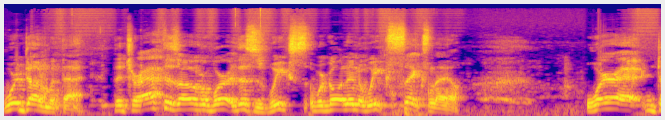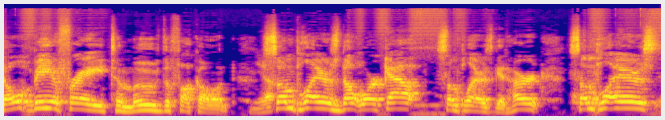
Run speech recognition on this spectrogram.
We're done with that. The draft is over. We're this is weeks. We're going into week six now. Where don't be afraid to move the fuck on. Yep. Some players don't work out. Some players get hurt. Some players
